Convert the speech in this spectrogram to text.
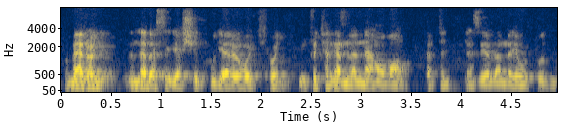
mert hogy ne beszélgessünk úgy erről, hogy, hogy mint hogyha nem lenne, ha van. Tehát hogy ezért lenne jó tudni.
